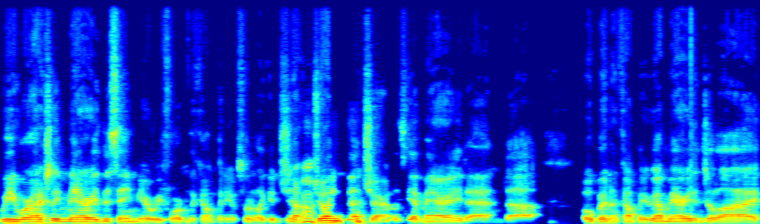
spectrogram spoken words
We were actually married the same year we formed the company. It was sort of like a jo- Oh. joint venture. Let's get married and uh, open a company. We got married in July,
